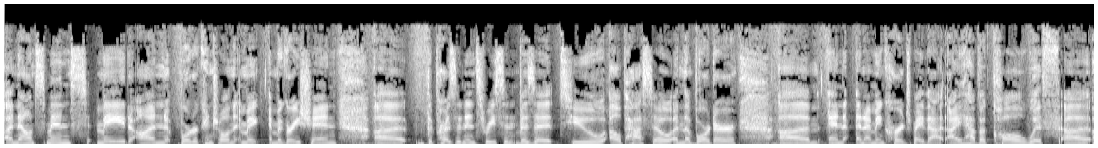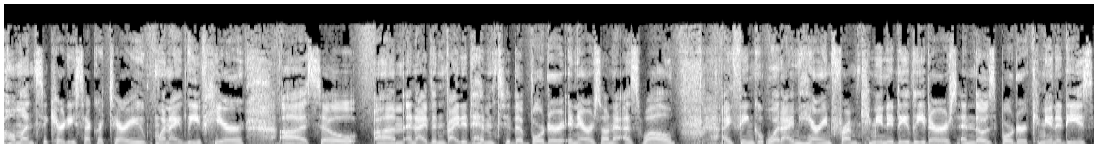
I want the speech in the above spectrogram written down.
announcements made on border control and immi- immigration. Uh, the president's recent visit to El Paso and the border, um, and and I'm encouraged by that. I have a call with uh, Homeland Security Secretary when I leave here. Uh, so, um, and I've invited him to the border in Arizona as well. I think what I'm hearing from community leaders in those border communities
